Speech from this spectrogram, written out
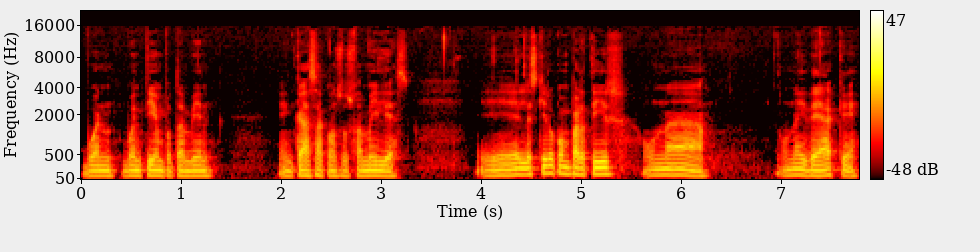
buen, buen tiempo también en casa con sus familias. Eh, les quiero compartir una, una idea que,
